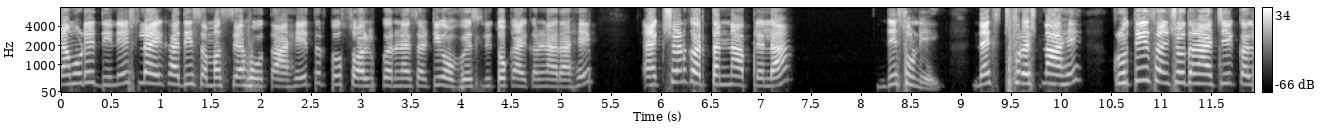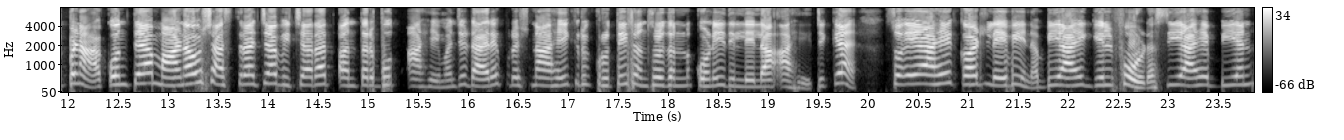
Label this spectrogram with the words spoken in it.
त्यामुळे दिनेशला एखादी समस्या होत आहे तर तो सॉल्व्ह करण्यासाठी ऑब्व्हियसली तो काय करणार आहे? ऍक्शन करताना आपल्याला दिसून येईल. नेक्स्ट प्रश्न आहे कृती संशोधनाची कल्पना कोणत्या मानवशास्त्राच्या विचारात अंतर्भूत आहे? म्हणजे डायरेक्ट प्रश्न आहे की कृती संशोधन कोणी दिलेला आहे? ठीक आहे? सो ए आहे कट लेविन बी आहे गिलफोर्ड सी आहे बी एन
